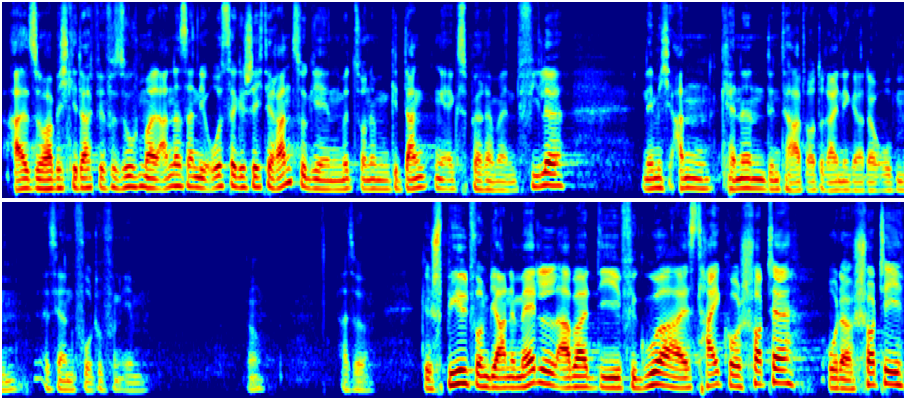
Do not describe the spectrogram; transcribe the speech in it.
Also habe ich gedacht, wir versuchen mal anders an die Ostergeschichte ranzugehen mit so einem Gedankenexperiment. Viele, nehme ich an, kennen den Tatortreiniger da oben. Ist ja ein Foto von ihm. Also gespielt von Bjarne Mädel, aber die Figur heißt Heiko Schotte oder Schotti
